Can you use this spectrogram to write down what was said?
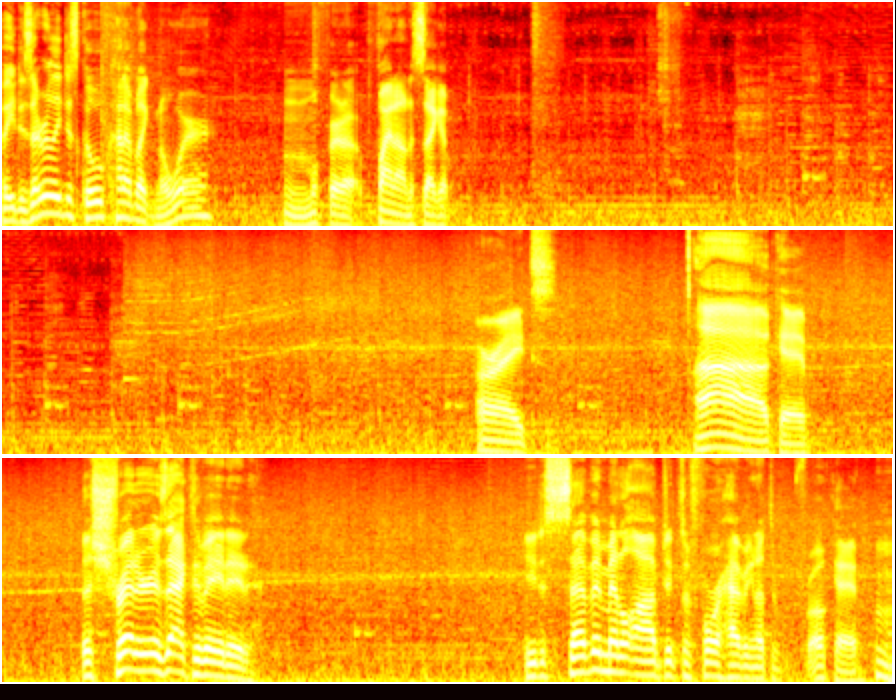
Wait, does that really just go kind of like nowhere? Hmm, we'll find out in a second. All right. Ah, okay. The shredder is activated. You need seven metal objects before having enough to. Okay. Hmm.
